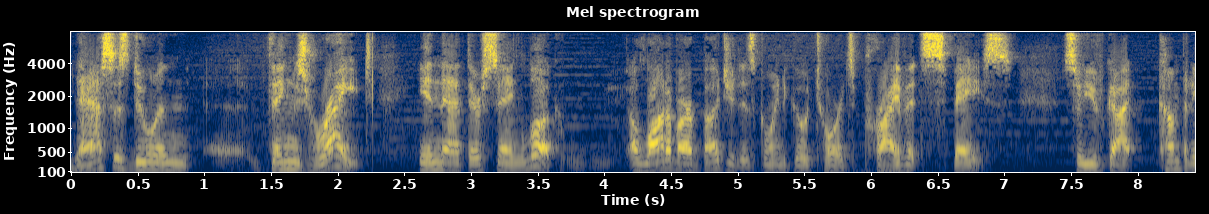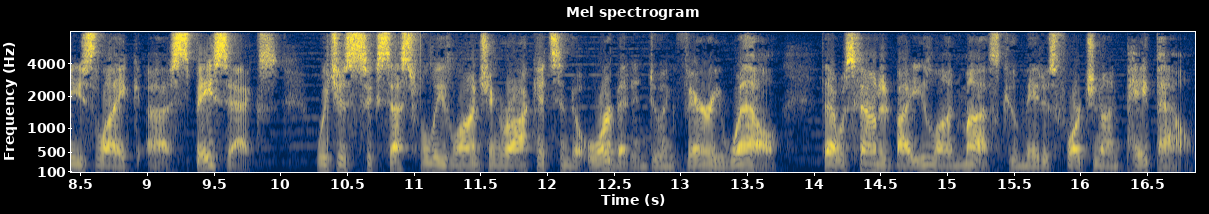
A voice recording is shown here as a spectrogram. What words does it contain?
NASA's doing uh, things right in that they're saying, look, a lot of our budget is going to go towards private space. So you've got companies like uh, SpaceX, which is successfully launching rockets into orbit and doing very well. That was founded by Elon Musk, who made his fortune on PayPal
